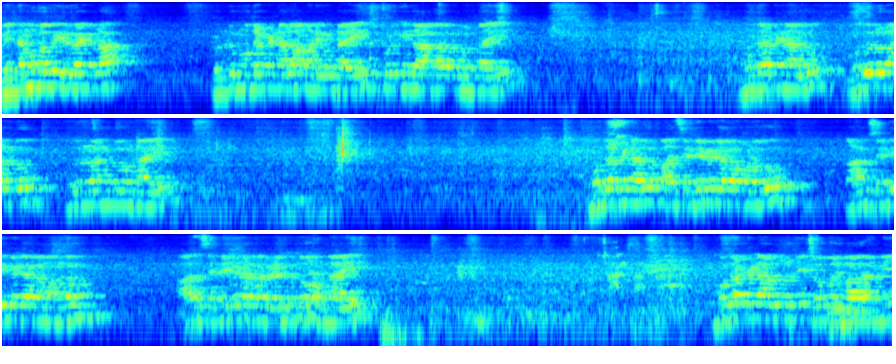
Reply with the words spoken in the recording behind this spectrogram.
వెన్నెముకకు ఇరువైపులా రెండు మూత్రపిండాలు అమరి ఉంటాయి. చిక్కుడు కింద ఆకారంలో ఉంటాయి. మూత్రపిండాలు ముదురు రంగు ముదురు రంగులో ఉంటాయి. మూత్రపిండాలు పది సెంటీమీటర్ల పొడవు నాలుగు సెంటీమీటర్ల మందం ఆరు సెంటీమీటర్ల వెడల్పుతో ఉంటాయి. మూత్రపిండాలలోని లోపలి భాగాన్ని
